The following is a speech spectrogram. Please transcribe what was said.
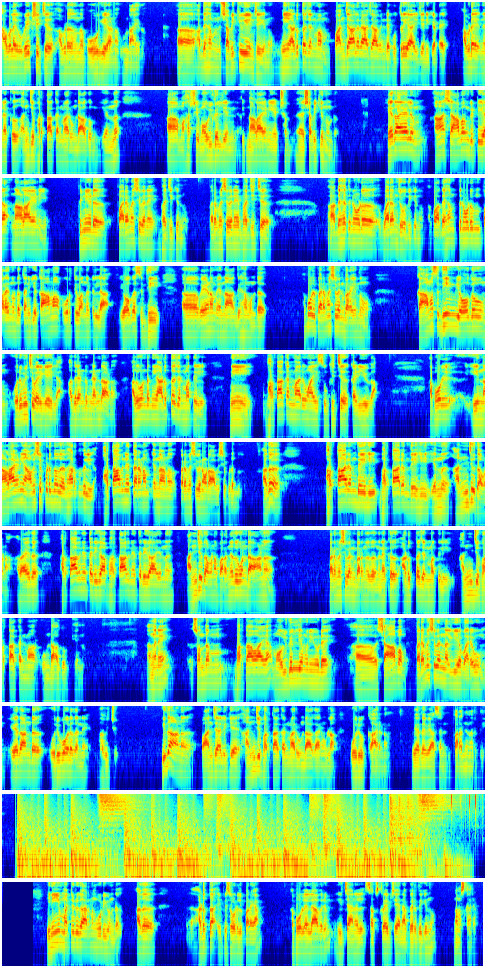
അവളെ ഉപേക്ഷിച്ച് അവിടെ നിന്ന് പോവുകയാണ് ഉണ്ടായത്. അദ്ദേഹം ശപിക്കുകയും ചെയ്യുന്നു. നീ അടുത്ത ജന്മം പാഞ്ചാല രാജാവിന്റെ പുത്രിയായി ജനിക്കട്ടെ. അവിടെ നിനക്ക് അഞ്ച് ഭർത്താക്കന്മാരുണ്ടാകും എന്ന് ആ മഹർഷി മൗൽഗല്യൻ നാളായണിയെ ശപിക്കുന്നുണ്ട്. ഏതായാലും ആ ശാപം കിട്ടിയ നാളായണി പിന്നീട് പരമശിവനെ ഭജിക്കുന്നു. പരമശിവനെ ഭജിച്ച് അദ്ദേഹത്തിനോട് വരം ചോദിക്കുന്നു. അപ്പോൾ അദ്ദേഹത്തിനോടും പറയുന്നുണ്ട് തനിക്ക് കാമപൂർത്തി വന്നിട്ടില്ല. യോഗസിദ്ധി വേണം എന്ന ആഗ്രഹമുണ്ട്. അപ്പോൾ പരമശിവൻ പറയുന്നു കാമസിദ്ധിയും യോഗവും ഒരുമിച്ച് വരികയില്ല. അത് രണ്ടും രണ്ടാണ്. അതുകൊണ്ട് നീ അടുത്ത ജന്മത്തിൽ നീ ഭർത്താക്കന്മാരുമായി സുഖിച്ച് കഴിയുക. അപ്പോൾ ഈ നാളായണി ആവശ്യപ്പെടുന്നത് യഥാർത്ഥത്തിൽ ഭർത്താവിനെ തരണം എന്നാണ് പരമശിവനോട് ആവശ്യപ്പെടുന്നത്. അത് ഭർത്താരം ദേഹി ഭർത്താരം ദേഹി എന്ന് അഞ്ചു തവണ. അതായത് ഭർത്താവിനെ തരിക ഭർത്താവിനെ തരിക എന്ന് അഞ്ചു തവണ പറഞ്ഞതുകൊണ്ടാണ് പരമശിവൻ പറഞ്ഞത് നിനക്ക് അടുത്ത ജന്മത്തിൽ അഞ്ചു ഭർത്താക്കന്മാർ ഉണ്ടാകും എന്ന്. അങ്ങനെ സ്വന്തം ഭർത്താവായ മൗൽഗല്യമുനിയുടെ ശാപം പരമശിവൻ നൽകിയ വരവും ഏതാണ്ട് ഒരുപോലെ തന്നെ ഭവിച്ചു. ഇതാണ് പാഞ്ചാലിക്ക് അഞ്ച് ഭർത്താക്കന്മാരുണ്ടാകാനുള്ള ഒരു കാരണം വേദവ്യാസൻ പറഞ്ഞു നിർത്തി. ഇനിയും മറ്റൊരു കാരണം കൂടിയുണ്ട്. അത് അടുത്ത എപ്പിസോഡിൽ പറയാം. അപ്പോൾ എല്ലാവരും ഈ ചാനൽ സബ്സ്ക്രൈബ് ചെയ്യാൻ അഭ്യർത്ഥിക്കുന്നു. നമസ്കാരം.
